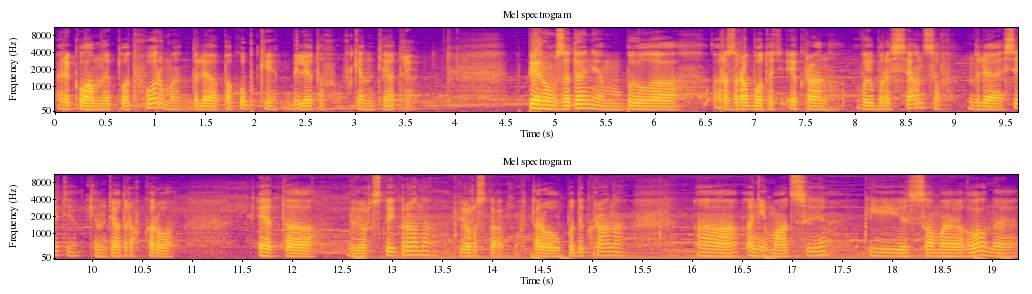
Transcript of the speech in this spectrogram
рекламной платформы для покупки билетов в кинотеатре. Первым заданием было разработать экран выбора сеансов для сети кинотеатров Каро. Это верстка экрана, верстка второго подэкрана, а, анимации и самое главное,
